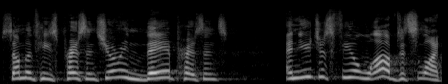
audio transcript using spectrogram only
some of His presence. You're in their presence and you just feel loved. It's like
